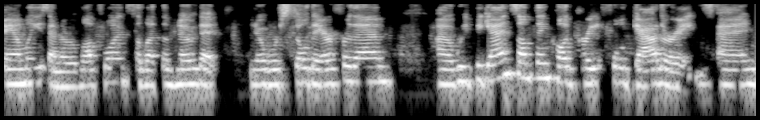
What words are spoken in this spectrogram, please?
families and their loved ones to let them know that, you know, we're still there for them uh, we began something called Grateful Gatherings. And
